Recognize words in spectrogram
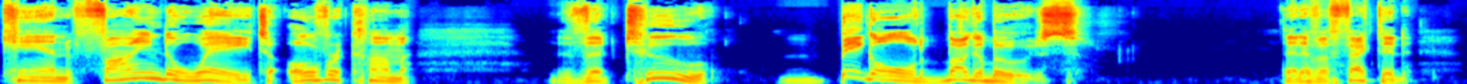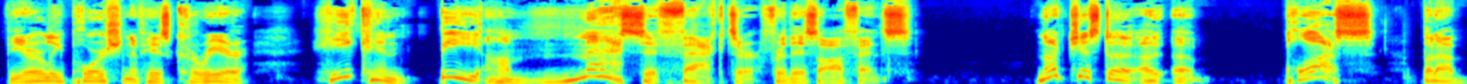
can find a way to overcome the two big old bugaboos that have affected the early portion of his career, he can be a massive factor for this offense. Not just a, a, a plus, but a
